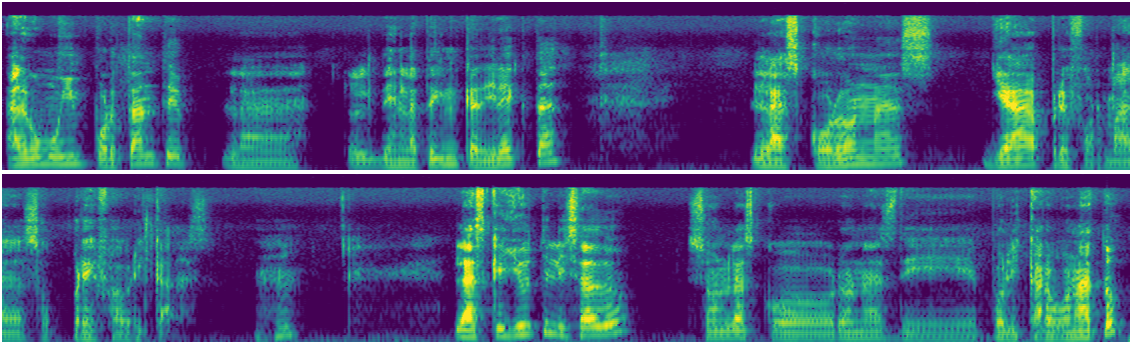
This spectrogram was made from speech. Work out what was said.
algo muy importante en la técnica directa, las coronas ya preformadas o prefabricadas. Las que yo he utilizado son las coronas de policarbonato.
